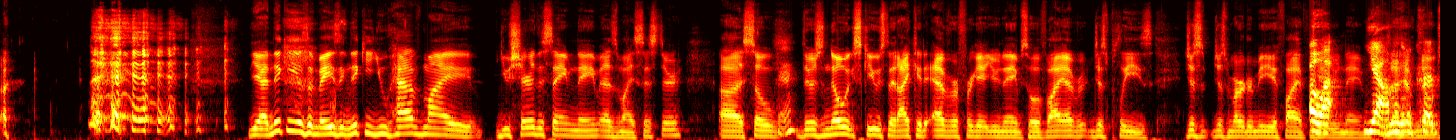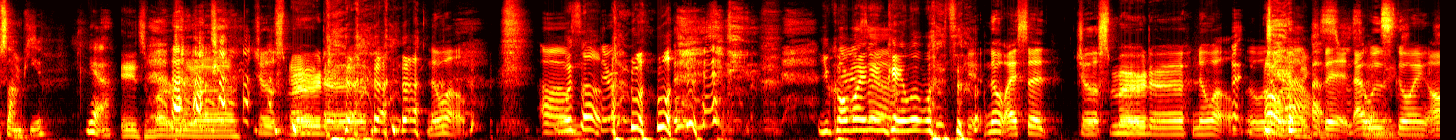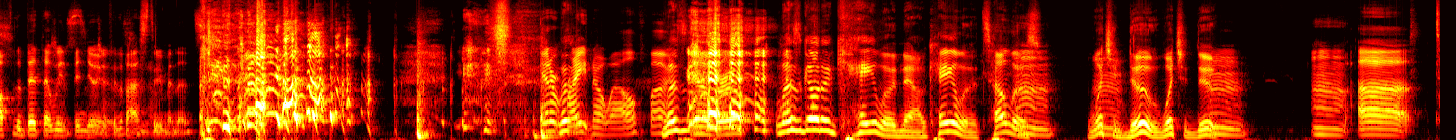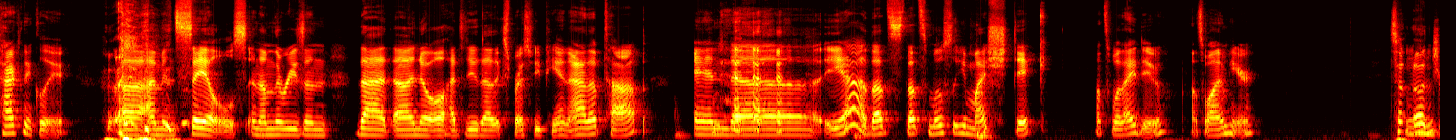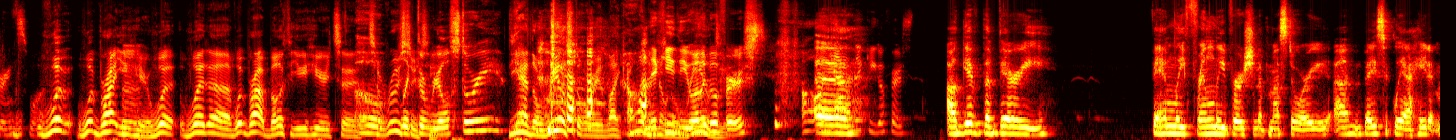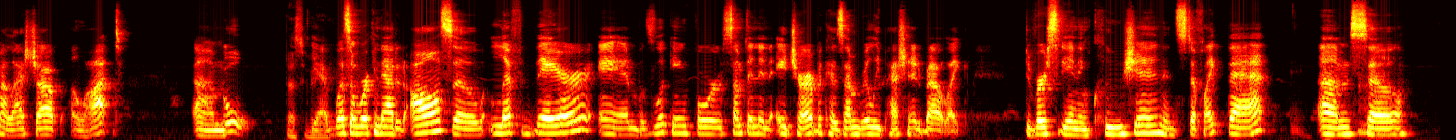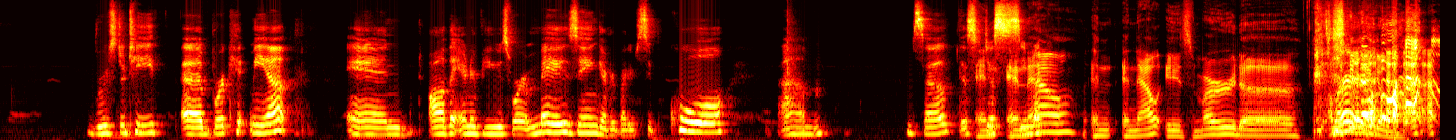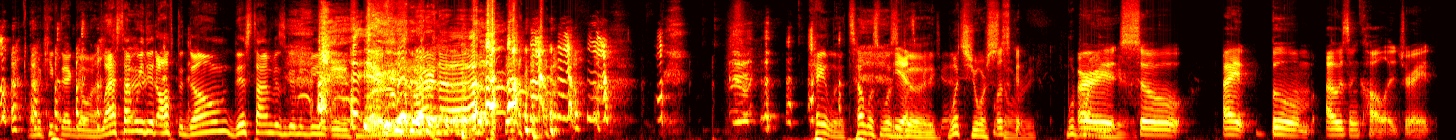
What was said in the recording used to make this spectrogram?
Yeah, Nikki is amazing. Nikki, you have my you share the same name as my sister. Uh, so Okay. there's no excuse that I could ever forget your name. So if I ever just please just just murder me if I forget Oh, I, your name. Yeah, I'm gonna have no curb stomp excuse. you. Yeah. It's murder. Just murder. Noel. Um, What's up? there- you call my name, a- Kayla? What's up? Yeah, no, I said just murder Noel. It was Oh, that bit. I was going sense. off the bit that we've been doing for the past three minutes. Get it right, Noel. Fuck. Let's Yeah, let's go to Kayla now. Kayla, tell us Mm, what you mm. do. What you do. Mm, mm, uh, technically, uh, I'm in sales, and I'm the reason that uh, Noel had to do that ExpressVPN ad up top. And uh, yeah, that's that's mostly my shtick. That's what I do. That's why I'm here. T- uh, Mhm. Drinks one. what what brought you Mm. here? What what uh what brought both of you here to Oh, to Rooster like the Teeth? real story. Yeah, the real story. Like, I want to know. Nikki, the do you want to go deal. first? Oh yeah, Uh, Nikki, go first. I'll give the very family friendly version of my story. Um, basically, I hated my last job a lot. Um, Oh, That's yeah, fair. it wasn't working out at all. So left there and was looking for something in HR because I'm really passionate about like diversity and inclusion and stuff like that. Um, so Rooster Teeth, uh, Brooke hit me up, and all the interviews were amazing. Everybody was super cool. Um, so this And, just and seemed like now and and now it's murder. I'm gonna keep that going. I'm gonna keep that going. Last time we did off the dome. This time it's gonna be it's murder. Kayla, tell us what's Yes. good. good. What's your What's story? good? What All brought you right, here? so I boom, I was in college, right?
